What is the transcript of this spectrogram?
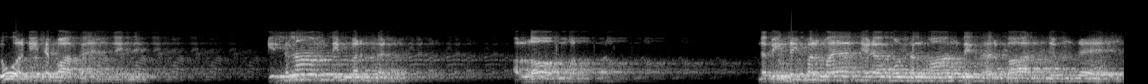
دو حدیث پاک ہیں۔ اسلام دی برکت۔ اللہ نبی سے فرمایا جڑا مسلمان دے گھر بال جم دے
